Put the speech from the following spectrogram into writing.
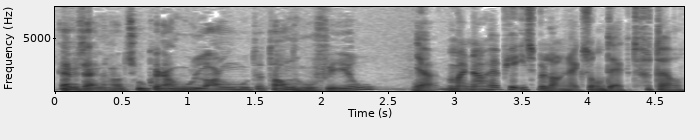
En we zijn nog aan het zoeken naar hoe lang moet het dan, hoeveel. Ja, maar nou heb je iets belangrijks ontdekt. Vertel.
